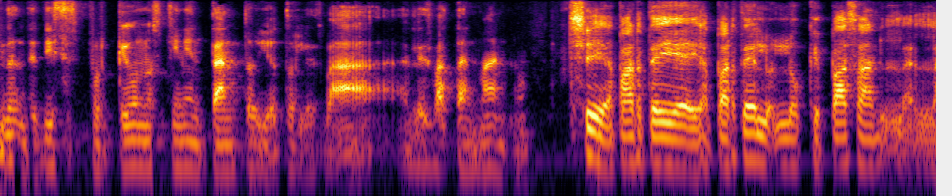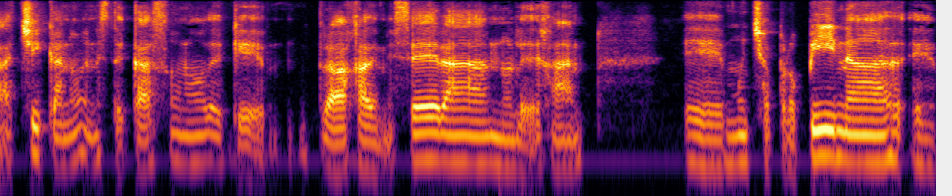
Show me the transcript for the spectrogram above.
donde dices por qué unos tienen tanto y otros les va, les va tan mal, ¿no? Sí, aparte, aparte de lo, que pasa la, la, chica, ¿no? En este caso, ¿no? De que trabaja de mesera, no le dejan eh, mucha propina, eh,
